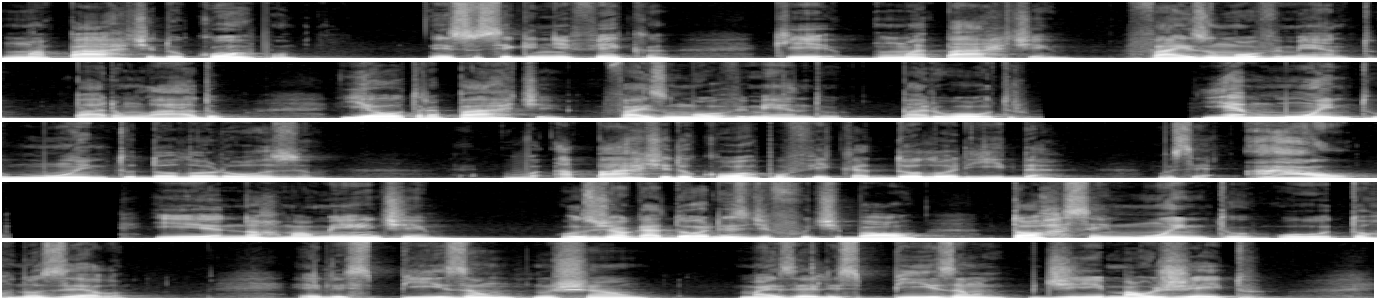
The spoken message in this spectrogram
uma parte do corpo, isso significa que uma parte faz um movimento para um lado e outra parte faz um movimento para o outro. E é muito, muito doloroso. A parte do corpo fica dolorida. Você, au! E normalmente os jogadores de futebol torcem muito o tornozelo. Eles pisam no chão mas eles pisam de mau jeito,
